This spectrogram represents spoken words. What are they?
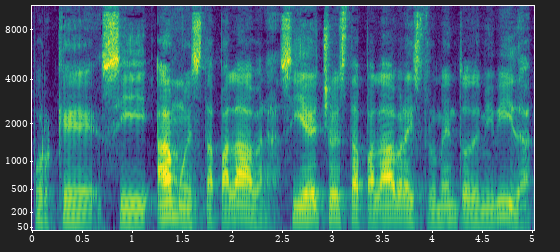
porque si amo esta palabra, si he hecho esta palabra instrumento de mi vida,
